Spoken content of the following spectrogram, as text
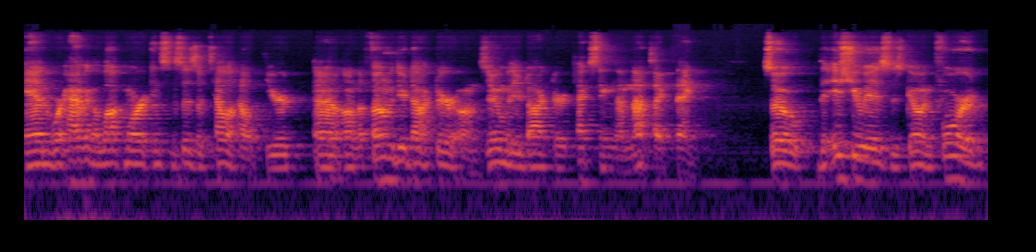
And we're having a lot more instances of telehealth. You're uh, on the phone with your doctor, on Zoom with your doctor, texting them, that type thing. So the issue is, is going forward,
